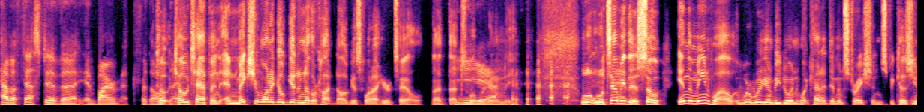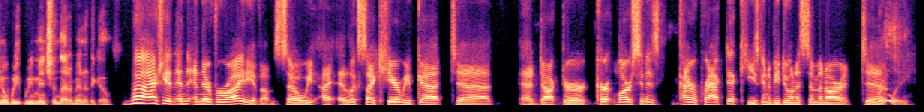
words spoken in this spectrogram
have a festive uh, environment for the whole toe, day. toe tapping and makes you want to go get another hot dog is what I hear tell. That, that's what we're going to need. Well, well, tell me this. So in the meanwhile, we're, we're going to be doing what kind of demonstrations? Because, you know, we, we mentioned that a minute ago. Well, actually, and, and there are a variety of them. So we, I, it looks like here we've got uh, uh, Dr. Kurt Larson is chiropractic. He's going to be doing a seminar at uh, really?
